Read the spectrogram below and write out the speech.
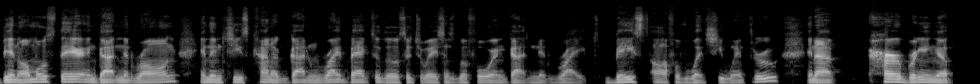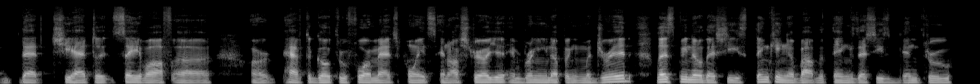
been almost there and gotten it wrong and then she's kind of gotten right back to those situations before and gotten it right based off of what she went through and I her bringing up that she had to save off uh or have to go through four match points in Australia and bringing it up in Madrid lets me know that she's thinking about the things that she's been through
